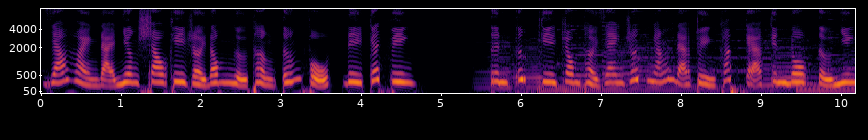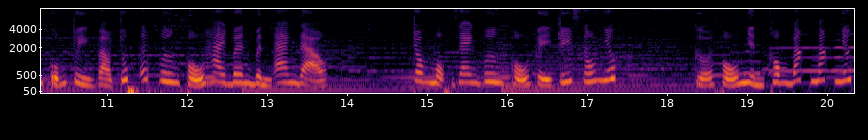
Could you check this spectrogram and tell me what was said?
Giáo hoàng đại nhân sau khi rời đông ngự thần tướng phủ, đi kết viên. Tin tức kia trong thời gian rất ngắn đã truyền khắp cả kinh đô, Tự nhiên cũng truyền vào chút ít vương phủ hai bên bình an đạo. Trong một gian vương phủ vị trí xấu nhất, cửa phủ nhìn không bắt mắt nhất.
